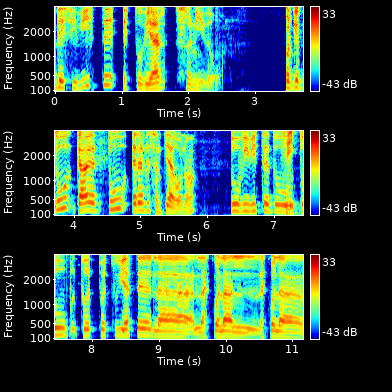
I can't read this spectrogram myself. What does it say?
decidiste estudiar sonido? Porque tú, cada vez, tú eres de Santiago, ¿no? Tú viviste, Sí. tú, tú, tú estudiaste la, la escuela, la escuela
